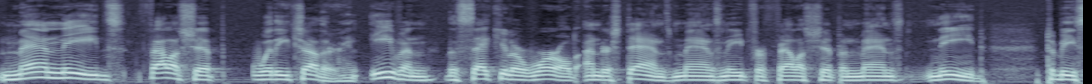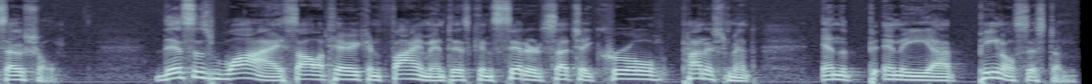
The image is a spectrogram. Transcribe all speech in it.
Man needs fellowship with each other, and even the secular world understands man's need for fellowship and man's need to be social. This is why solitary confinement is considered such a cruel punishment in the in the uh, penal system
